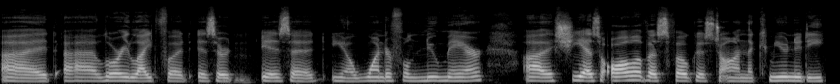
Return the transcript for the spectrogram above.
uh, uh, Lori Lightfoot is a mm-hmm. is a you know wonderful new mayor. Uh, she has all of us focused on the community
